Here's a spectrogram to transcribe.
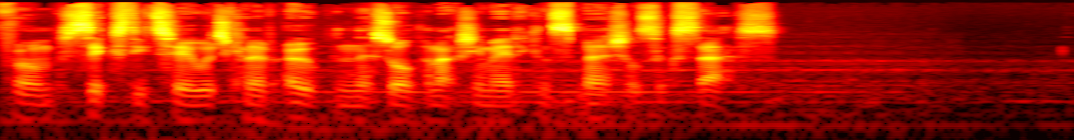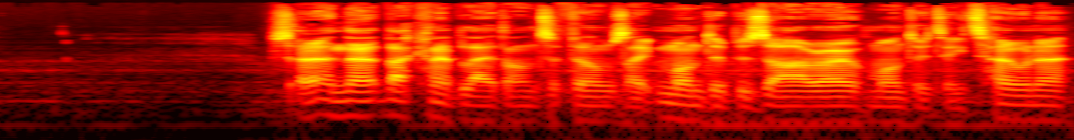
from 62, which kind of opened this up and actually made a commercial success. So, and that, that kind of led on to films like Mondo Bizarro, Mondo Daytona,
